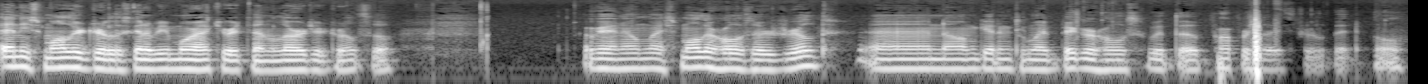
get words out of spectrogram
any smaller drill is going to be more accurate than a larger drill so. Okay, now my smaller holes are drilled, and now I'm getting to my bigger holes with the proper size drill bit hole.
